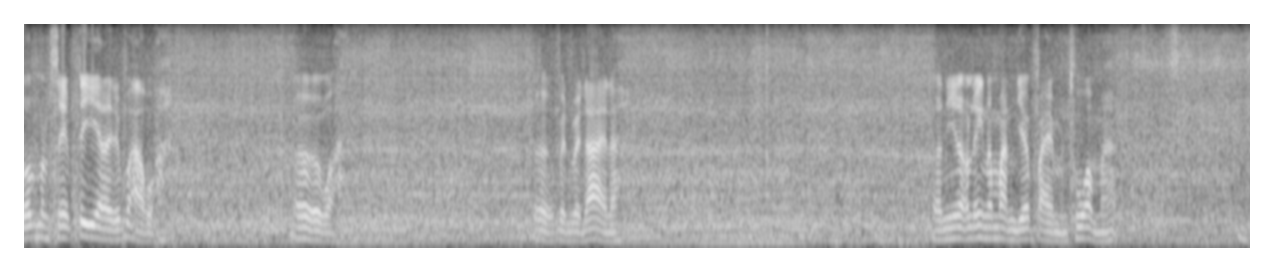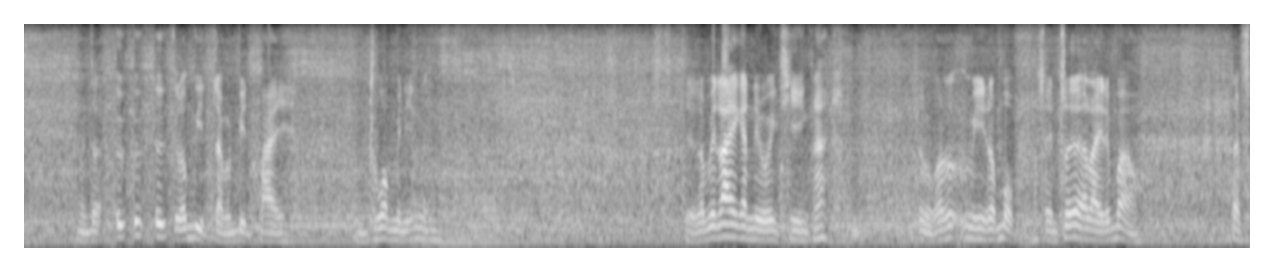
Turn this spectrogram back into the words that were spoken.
รถมัน safety อะไรหรือเปล่าวะ เออว่ะ เออ เป็นไปได้นะ ตอนนี้เราเร่งน้ำมันเยอะไปมันท่วมฮะ มันจะอึกอึกอึกแล้วบิดแต่มันบิดไป มันท่วมไปนิดนึง เดี๋ยวเราไปไล่กันดูอีกทีนะหรือว่ามีระบบเซ็นเซอร์อะไรหรือเปล่า แต่ไฟ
